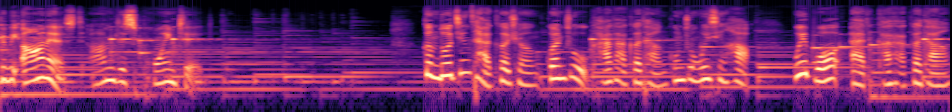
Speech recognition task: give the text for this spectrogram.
To be honest, I'm disappointed. 更多精彩课程，关注卡卡课堂公众微信号，微博卡卡课堂。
